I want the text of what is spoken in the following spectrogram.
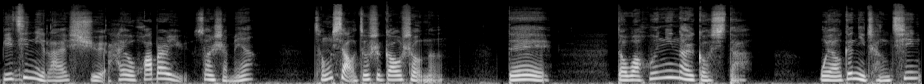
比起你来，雪还有花瓣雨算什么呀？从小就是高手呢。对，到我婚姻那儿搞事的，我要跟你成亲。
